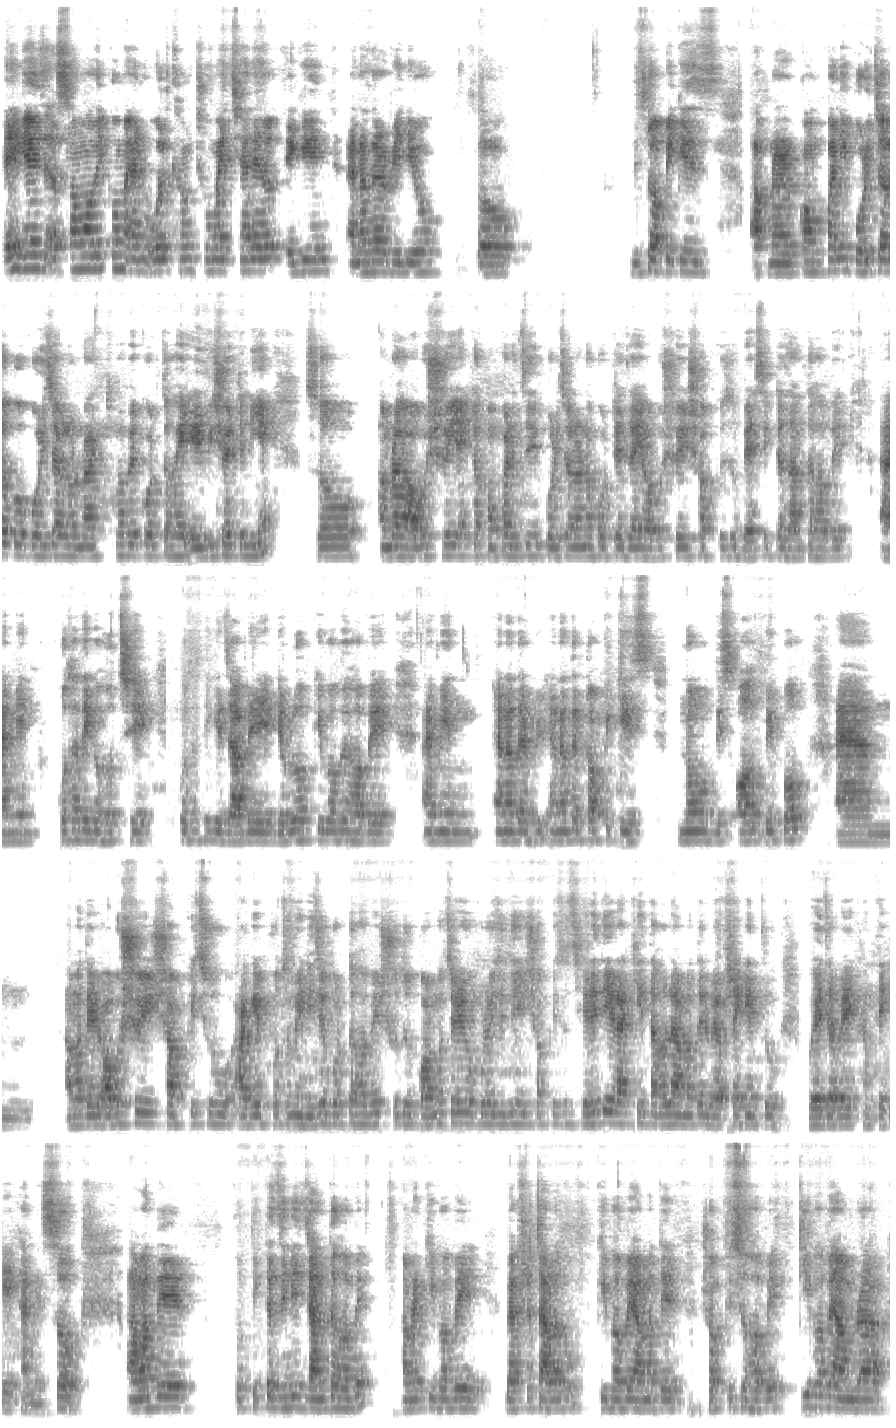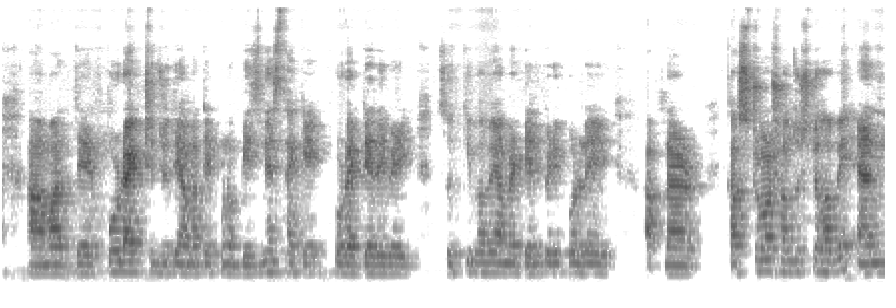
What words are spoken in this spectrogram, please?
Hey guys, Assalamu alaikum and welcome to my channel again another video. So this topic is আপনার company পরিচালক ও পরিচালনা কীভাবে করতে হয় এই বিষয়টা নিয়ে। সো আমরা অবশ্যই একটা কোম্পানি যদি পরিচালনা করতে যাই অবশ্যই সবকিছু বেসিকটা জানতে হবে। আই মিন কোথা থেকে হচ্ছে কোথা থেকে যাবে ডেভেলপ কীভাবে হবে? I mean another another topic is no this all people and আমাদের অবশ্যই সবকিছু আগে প্রথমে নিজে করতে হবে। শুধু কর্মচারীর উপরে যদি সবকিছু ছেড়ে দিয়ে রাখি, তাহলে আমাদের ব্যবসা কিন্তু হয়ে যাবে এখান থেকে এখানে। সো আমাদের প্রত্যেকটা জিনিস জানতে হবে, আমরা কীভাবে ব্যবসা চালাবো, কীভাবে আমাদের সবকিছু হবে, কীভাবে আমরা আমাদের প্রোডাক্ট যদি আমাদের কোনো বিজনেস থাকে প্রোডাক্ট ডেলিভারি সো কীভাবে আমরা ডেলিভারি করলে আপনার কাস্টমার সন্তুষ্ট হবে অ্যান্ড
